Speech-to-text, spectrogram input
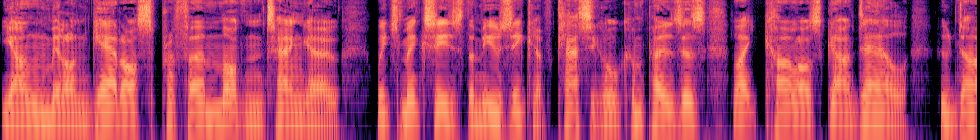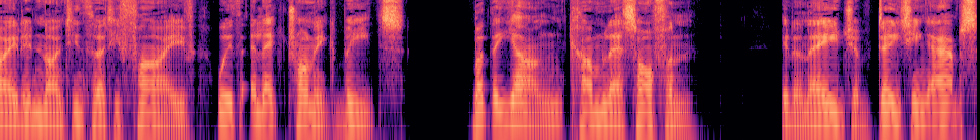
Young milongueros prefer modern tango, which mixes the music of classical composers like Carlos Gardel, who died in 1935, with electronic beats. But the young come less often. In an age of dating apps,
